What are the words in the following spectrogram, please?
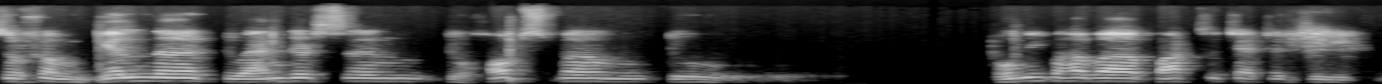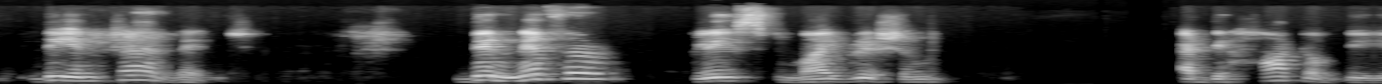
So from Gellner to Anderson to Hobsbawm to Homi Bhabha, Partha Chatterjee, the entire range, they never placed migration at the heart of the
